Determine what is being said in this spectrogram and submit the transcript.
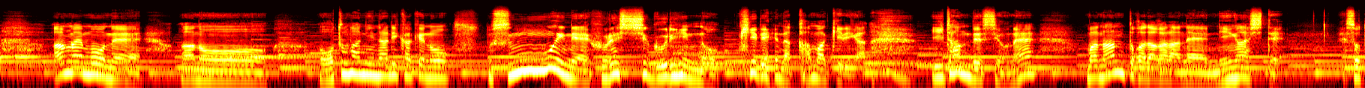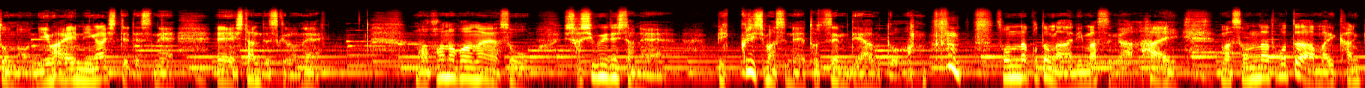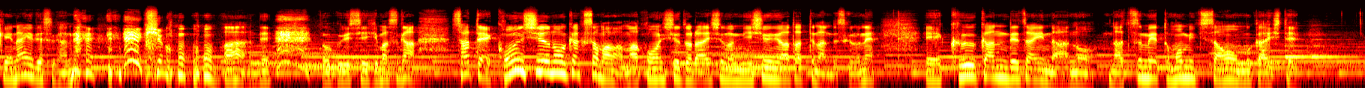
案外もうねあのー、大人になりかけのすんごいねフレッシュグリーンの綺麗なカマキリがいたんですよね。まあ、なんとかだからね逃がして外の庭へ逃がしてですね、えー、したんですけどねなかなかねそう久しぶりでしたね。びっくりしますね突然出会うと。そんなことがありますがはい。まあそんなことはあまり関係ないですがね。今日もまあねお送りしていきますが。さて今週のお客様は、まあ、今週と来週の2週にわたってなんですけどね、えー、空間デザイナーの夏目智道さんをお迎えして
